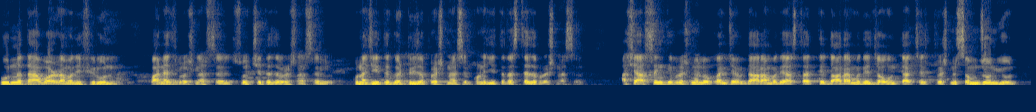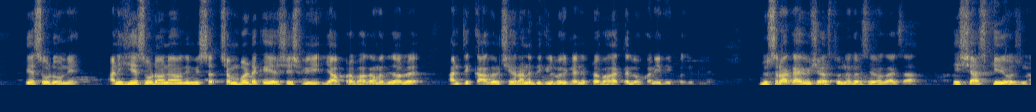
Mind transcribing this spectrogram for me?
पूर्णतः वॉर्डामध्ये फिरून पाण्याचा प्रश्न असेल स्वच्छतेचा प्रश्न असेल कुणाची इथं गटरीचा प्रश्न असेल कुणाची इथं रस्त्याचा प्रश्न असेल असे असंख्य प्रश्न लोकांच्या दारामध्ये असतात. ते दारामध्ये जाऊन त्याचे प्रश्न समजून घेऊन ते सोडवणे आणि हे सोडवण्यामध्ये मी शंभर टक्के यशस्वी या प्रभागामध्ये झालोय आणि ते कागल शहराने देखील बघितले आणि प्रभागातल्या लोकांनी देखील बघितले. दुसरा काय विषय असतो नगरसेवकाचा? की शासकीय योजना.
